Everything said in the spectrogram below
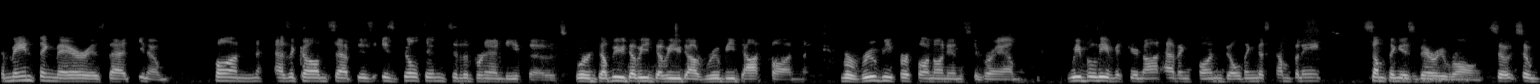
the main thing there is that you know fun as a concept is is built into the brand ethos. We're www.ruby.fun. We're Ruby for fun on Instagram. We believe if you're not having fun building this company, something is very wrong. So so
